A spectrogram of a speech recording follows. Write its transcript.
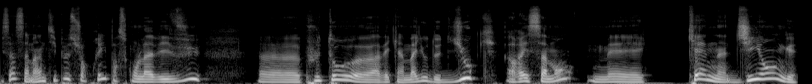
et ça ça m'a un petit peu surpris parce qu'on l'avait vu euh, plutôt euh, avec un maillot de Duke récemment, mais Ken Jeong,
